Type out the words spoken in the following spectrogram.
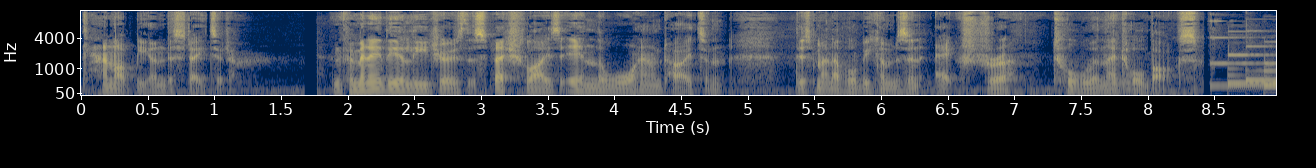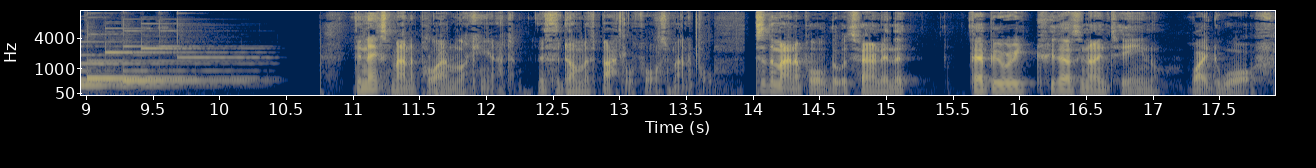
cannot be understated. And for many of the Allegios that specialize in the Warhound Titan, this maniple becomes an extra tool in their toolbox. The next maniple I'm looking at is the Dominus Battle Force maniple. This is the maniple that was found in the February 2019 White Dwarf.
